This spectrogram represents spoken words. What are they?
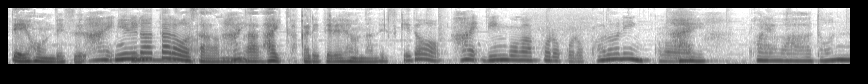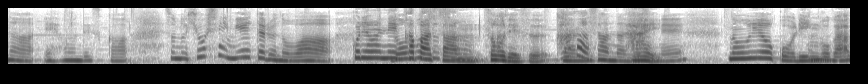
て絵本です。はい、三浦太郎さんが、はい、はい、書かれてる絵本なんですけど、はい、りんごがコロコロコロリンコ。はい。これはどんな絵本ですか？その表紙に見えてるのはこれはねカバさん。そうです。カバさんなんですね、はいの上をこうリンゴが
